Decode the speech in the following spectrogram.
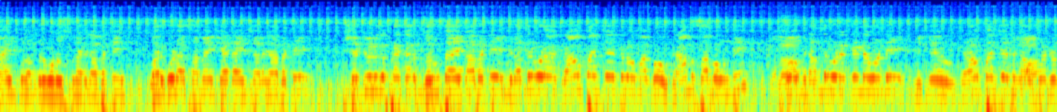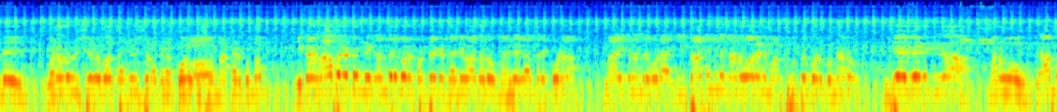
నాయకులు అందరూ కూడా వస్తున్నారు కాబట్టి వారు కూడా సమయం కేటాయించాలి కాబట్టి షెడ్యూల్ ప్రకారం జరుగుతాయి కాబట్టి మీరందరూ కూడా గ్రామ పంచాయతీలో మాకు గ్రామ సభ ఉంది. సో మీరందరూ కూడా అటెండ్ అవ్వండి. మీకు గ్రామ పంచాయతీ కావాల్సినటువంటి వనరుల విషయాలు కావచ్చు అన్ని విషయాలు అక్కడ కోల విషయం మాట్లాడుకుందాం. ఇక్కడ రాబోయేటప్పుడు మీకు అందరికీ కూడా ప్రత్యేక ధన్యవాదాలు. మహిళలందరికీ కూడా నాయకులందరూ కూడా ఈ తాటి మీద నడవాలని మనస్ఫూర్తిగా కోరుకుంటున్నాను. ఇదే వేదికగా మనము గ్రామ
